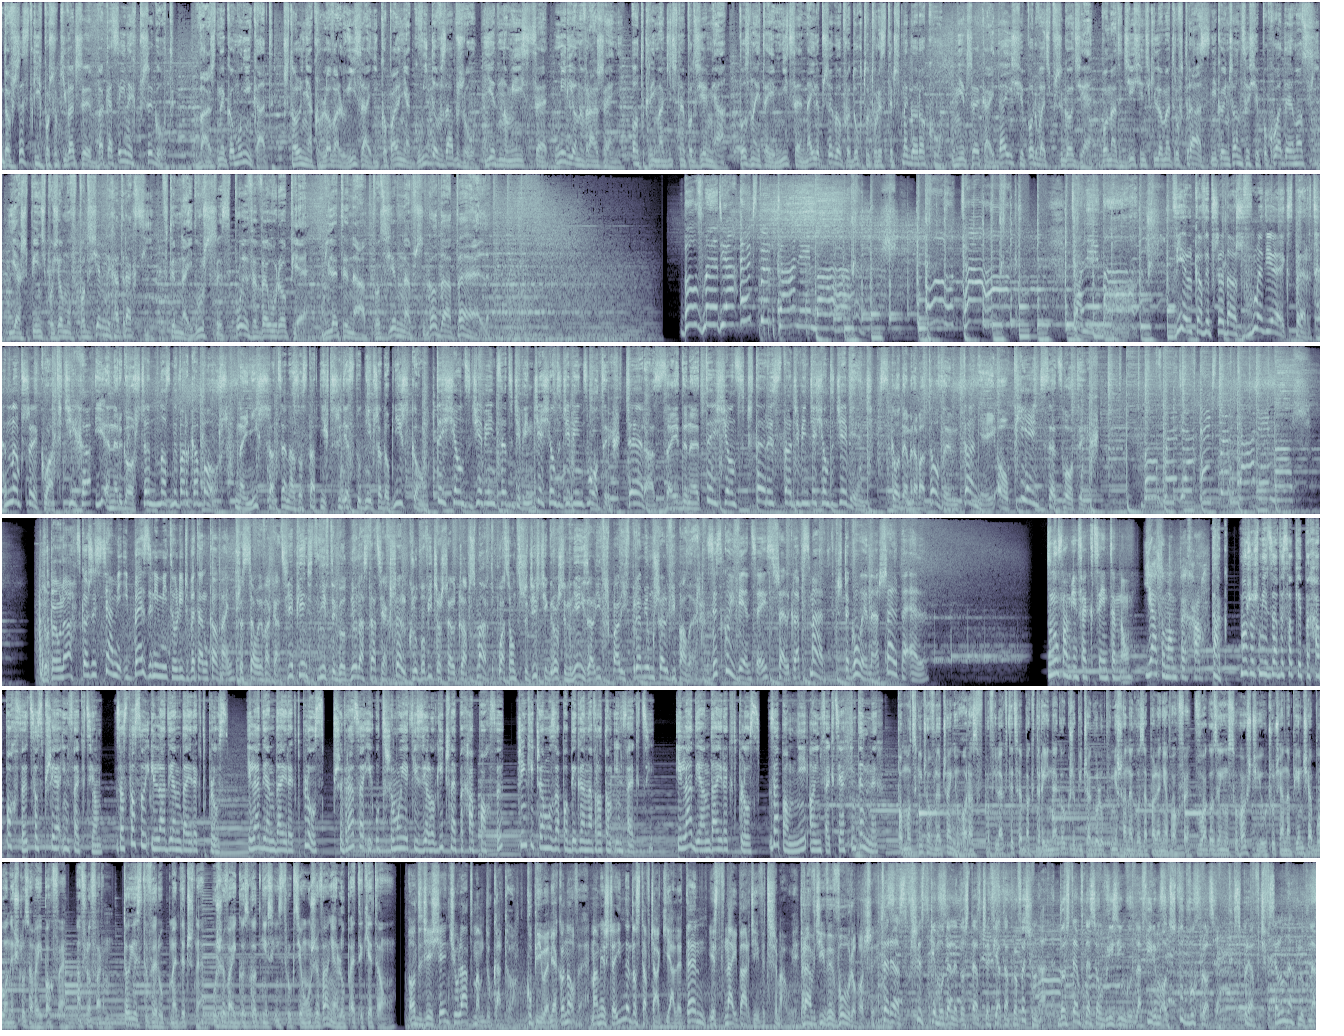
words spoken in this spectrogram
Do wszystkich poszukiwaczy wakacyjnych przygód. Ważny komunikat. Sztolnia Królowa Luiza i kopalnia Guido w Zabrzu. Jedno miejsce, milion wrażeń. Odkryj magiczne podziemia. Poznaj tajemnicę najlepszego produktu turystycznego roku. Nie czekaj, daj się porwać przygodzie. Ponad 10 kilometrów tras, niekończące się pokłady emocji i aż 5 poziomów podziemnych atrakcji, w tym najdłuższy spływ w Europie. Bilety na podziemnaprzygoda.pl Bo w media ekspert taniej masz. O tak, taniej masz. Wielka wyprzedaż w Media Expert. Na przykład cicha i energooszczędna zmywarka Bosch. Najniższa cena z ostatnich 30 dni przed obniżką 1999 zł. Teraz za jedyne 1499. Z kodem rabatowym taniej o 500 zł. Bo Do pełna? Z korzyściami i bez limitu liczby tankowań. Przez całe wakacje 5 dni w tygodniu na stacjach Shell Klubowicze Shell Club Smart płacą 30 groszy mniej za litr paliw premium Shell V-Power. Zyskuj więcej z Shell Club Smart. Szczegóły na shell.pl. Znów mam infekcję intymną. Ja to mam pH. Tak, możesz mieć za wysokie pH pochwy, co sprzyja infekcjom. Zastosuj Iladian Direct Plus. Iladian Direct Plus przywraca i utrzymuje fizjologiczne pH pochwy, dzięki czemu zapobiega nawrotom infekcji. Iladian Direct Plus. Zapomnij o infekcjach intymnych. Pomocniczo w leczeniu oraz w profilaktyce bakteryjnego, grzybiczego lub mieszanego zapalenia pochwy, w łagodzeniu suchości i uczucia napięcia błony śluzowej pochwy. Aflofarm to jest wyrób medyczny. Używaj go zgodnie z instrukcją używania lub etykietą. Od 10 lat mam Ducato. Kupiłem jako nowe. Mam jeszcze inne dostawczaki, ale ten jest najbardziej wytrzymały. Prawdziwy wół roboczy. Teraz wszystkie modele dostawcze Fiata Professional dostępne są w leasingu dla firm od 102%. Sprawdź w salonach lub na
